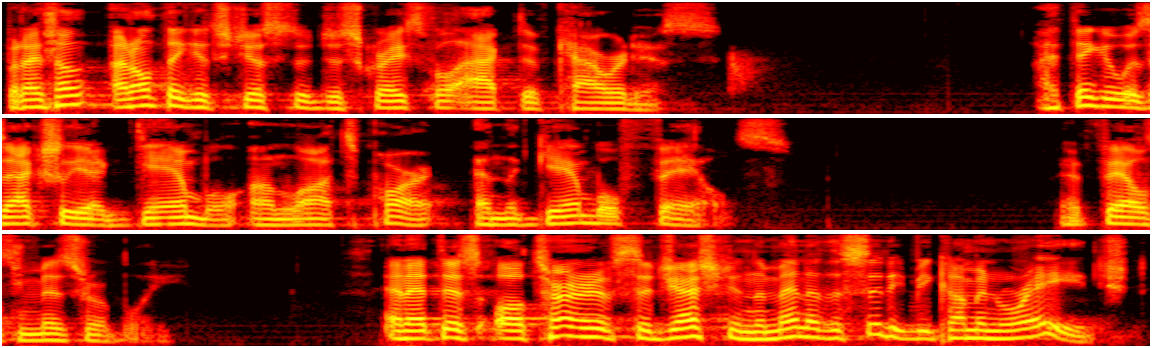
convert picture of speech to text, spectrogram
But I don't, I don't think it's just a disgraceful act of cowardice. I think it was actually a gamble on Lot's part, and the gamble fails. It fails miserably. And at this alternative suggestion, the men of the city become enraged.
